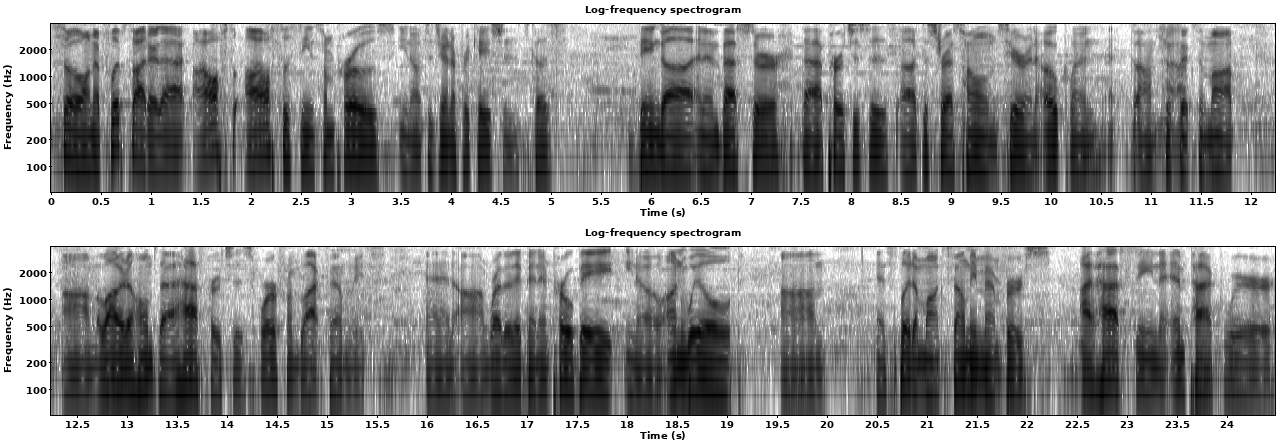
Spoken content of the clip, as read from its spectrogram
so on the flip side of that i also i also seen some pros you know to gentrification because being uh, an investor that purchases uh, distressed homes here in oakland um, to Yeah. fix them up um, a lot of the homes that i have purchased were from black families and um, whether they've been in probate you know unwilled um, and split amongst family members i have seen the impact where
